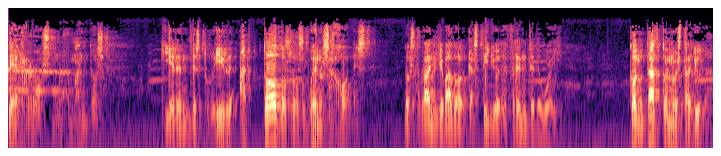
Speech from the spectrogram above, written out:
Perros normandos. Quieren destruir a todos los buenos sajones. Los habrán llevado al castillo de frente de Way. Contad con nuestra ayuda.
